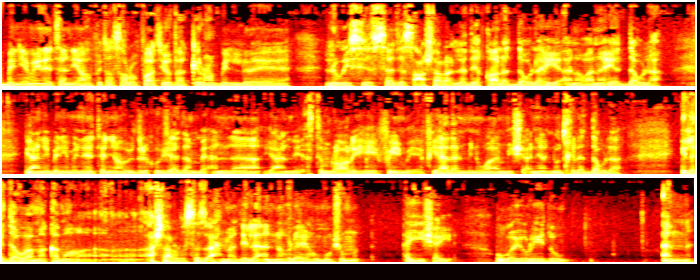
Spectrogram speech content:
بنيامين نتنياهو في تصرفاته يذكرنا باللويس السادس عشر الذي قال الدولة هي أنا وأنا هي الدولة. يعني بنيامين نتنياهو يدرك جادا بأن يعني استمراره في في هذا المنوال من شأن أن يدخل الدولة إلى دوامة كما أشار الأستاذ أحمد إلا أنه لا يهمه شم أي شيء. هو يريد أن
